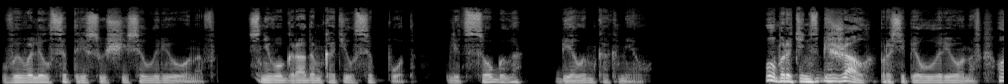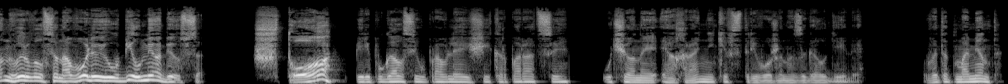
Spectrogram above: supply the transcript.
вывалился трясущийся Ларионов. С него градом катился пот, лицо было белым как мел. «Оборотень сбежал!» — просипел Ларионов. «Он вырвался на волю и убил Мёбиуса!» «Что?» — перепугался управляющий корпорации. Ученые и охранники встревоженно загалдели. В этот момент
